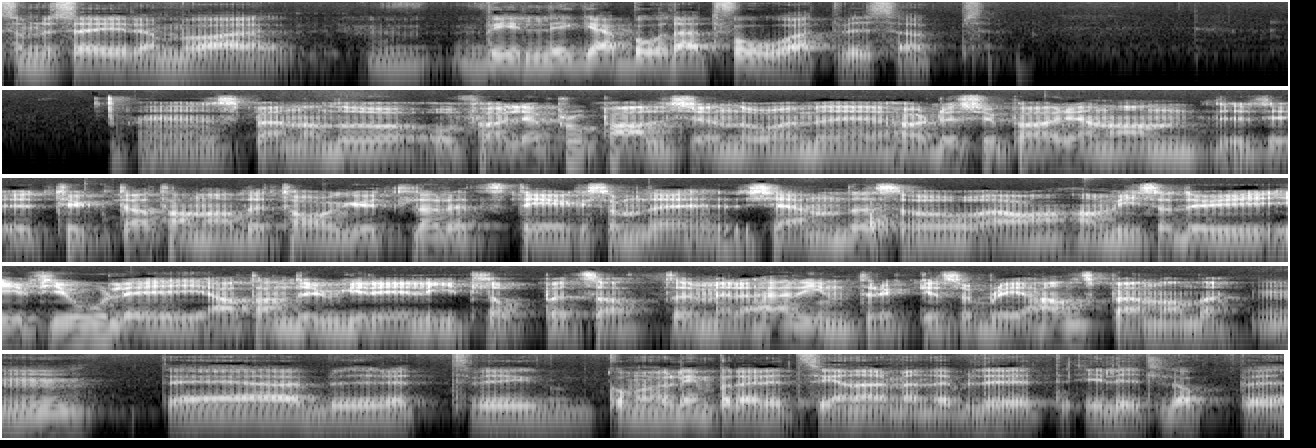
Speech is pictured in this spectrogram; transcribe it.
som du säger, de var villiga båda två att visa upp sig. Eh, spännande att följa Propulsion då. Det hördes ju på Örjan, han tyckte att han hade tagit ytterligare ett steg som det kändes och ja, han visade ju i fjol att han duger i Elitloppet så att med det här intrycket så blir han spännande. Mm, det blir ett, vi kommer väl in på det lite senare, men det blir ett Elitlopp eh,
